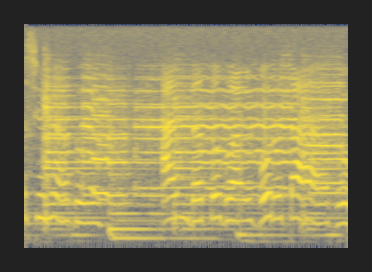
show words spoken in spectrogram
anda todo alborotado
